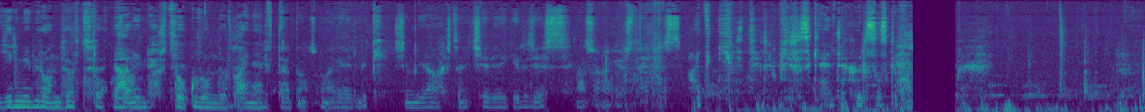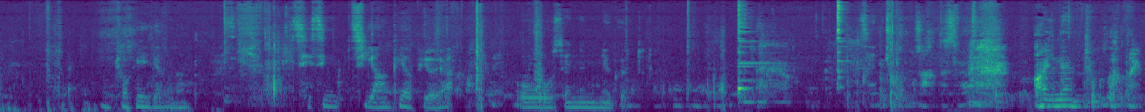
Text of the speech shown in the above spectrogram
21.14 yani 9.14. 9.14 aynen. İftardan sonra geldik. Şimdi yavaştan içeriye gireceğiz. Ondan sonra gösteririz. Hadi gir içeri birisi gelecek hırsız gibi. Çok heyecanlandım. Sesin yankı yapıyor ya. Oo senin ne göt. Sen çok uzaktasın. Aynen çok uzaktayım.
